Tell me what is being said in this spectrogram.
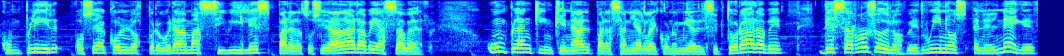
cumplir, o sea, con los programas civiles para la sociedad árabe, a saber, un plan quinquenal para sanear la economía del sector árabe, desarrollo de los beduinos en el Negev,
